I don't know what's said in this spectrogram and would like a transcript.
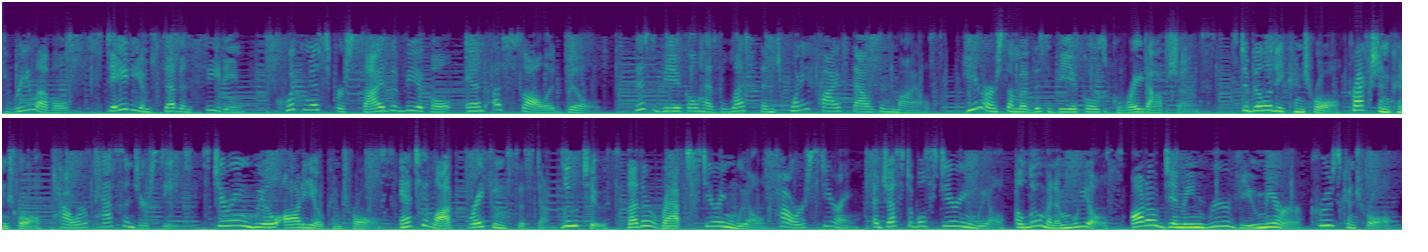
three levels, stadium seven seating, quickness for size of vehicle, and a solid build. This vehicle has less than 25,000 miles. Here are some of this vehicle's great options. Stability control, traction control, power passenger seat, steering wheel audio controls, anti-lock braking system, Bluetooth, leather wrapped steering wheel, power steering, adjustable steering wheel, aluminum wheels, auto dimming rear view mirror, cruise control,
